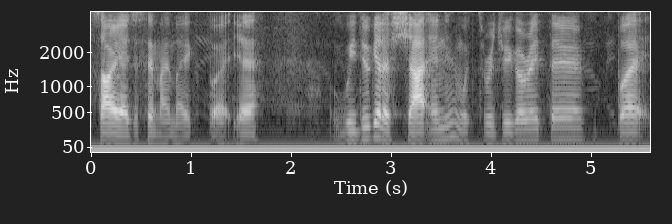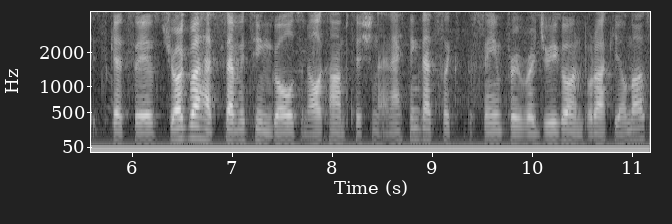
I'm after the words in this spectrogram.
sorry, I just hit my mic, but yeah. We do get a shot in with Rodrigo right there, but it gets saved. Drogba has 17 goals in all competition, and I think that's like the same for Rodrigo and Burak Yilmaz.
